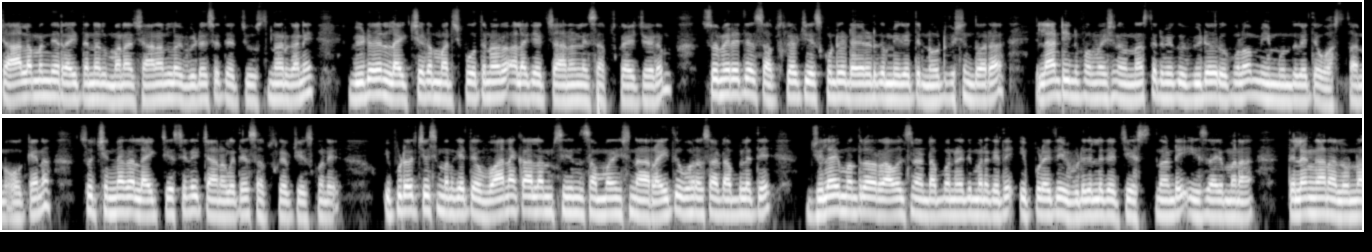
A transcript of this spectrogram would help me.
చాలామంది రైతన్నలు మన ఛానల్లో వీడియోస్ అయితే చూస్తున్నారు. కానీ వీడియోని లైక్ చేయడం మర్చిపోతున్నారు. అలాగే ఛానల్ని సబ్స్క్రైబ్ చేయడం. సో మీరైతే సబ్స్క్రైబ్ చేసుకుంటే డైరెక్ట్గా మీకైతే నోటిఫికేషన్ ద్వారా ఇలాంటి ఇన్ఫర్మేషన్ ఉన్నా సరే మీకు వీడియో రూపంలో మీ ముందుకైతే వస్తాను. ఓకేనా? సో చిన్నగా లైక్ చేసి ఛానల్ అయితే సబ్స్క్రైబ్ చేసుకోండి. ఇప్పుడు వచ్చేసి మనకైతే వానాకాలం సీజన్ సంబంధించిన రైతు భరోసా డబ్బులు అయితే జూలై మంత్లో రావాల్సిన డబ్బు అనేది మనకైతే ఇప్పుడైతే విడుదలైతే చేస్తుందండి. ఈసారి మన తెలంగాణలో ఉన్న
